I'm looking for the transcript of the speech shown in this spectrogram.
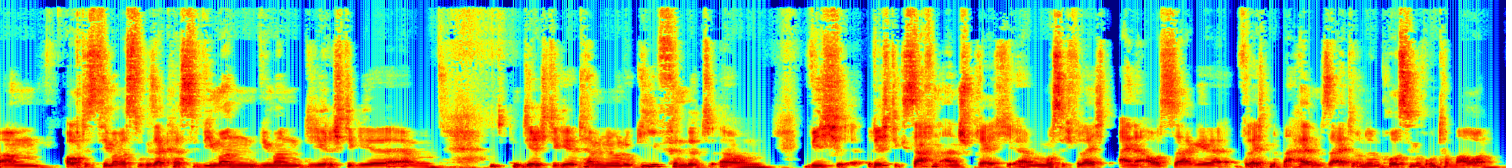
Ähm, auch das Thema, was du gesagt hast, wie man, wie man die richtige, ähm, die richtige Terminologie findet, ähm, wie ich richtig Sachen anspreche, ähm, muss ich vielleicht eine Aussage vielleicht mit einer halben Seite unter dem Posting noch untermauern,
